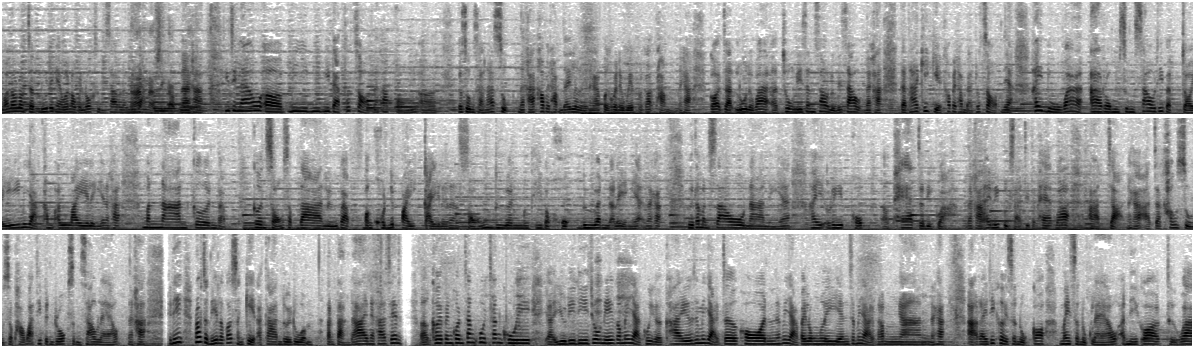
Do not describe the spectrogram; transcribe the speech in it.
ามว่าแล้วเราจะรู้ได้ไงว่าเราเป็นโรคซึมเศร้าแล้วหรือนั่ยันง น่ะสิครับนะคะจริงๆแล้วเอ่อมีมีมีแบบทดสอบนะคะของเอ่อกระทรวงสาธารณสุขนะคะเข้าไปทำได้เลยนะคะเปิดเข้าไปในเว็บแล้วก็ทำนะคะก็จะรู้เลยว่าเอ่อช่วงนี้ฉันเศร้าหรือไม่เศร้านะคะแต่ถ้าขี้เกียจเข้าไปทำแบบทดสอบเนี่ยให้ดูว่าอารมณ์ซึมเศร้าที่แบบจ่อยไม่อยากทำอะไรอะไรอย่างเงี้ยนะคะมันนานเกินแบบเกิน 2 สัปดาห์ หรือแบบบางคนนี่ไปไกลเลยนะสองเดือนบางทีแบบ 6 เดือนอะไรอย่างเงี้ยนะคะคือถ้ามันเศร้านานอย่างเงี้ยให้รีบพบเอ่อแพทย์จะดีกว่านะครัคะบให้รีบปรึกษาจิตแพทย์ว่าอาจจะนะคะอาจจะเข้าสู่สภาวะที่เป็นโรคซึมเศร้าแล้วนะคะทีนี้นอกจากนี้เราก็สังเกตอาการโดยรวมต่างๆ ได้นะคะ เช่นเอ่อเคยเป็นคนช่างพูดช่างคุยเอ่ออยู่ดีๆ ช่วงนี้ก็ไม่อยากคุยกับใครฉันไม่อยากเจอคนฉันไม่อยากไปโรงเรียนฉันไม่อยากทำงานนะคะอะไรที่เคยสนุกก็ไม่สนุกแล้ว อันนี้ก็ถือว่า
